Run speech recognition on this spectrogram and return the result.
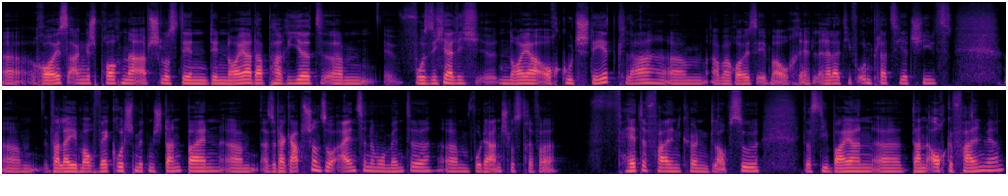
äh, Reus angesprochene Abschluss, den, den Neuer da pariert, ähm, wo sicherlich Neuer auch gut steht, klar, aber Reus eben auch re relativ unplatziert schießt, weil er eben auch wegrutscht mit dem Standbein. Ähm, also da gab es schon so einzelne Momente, ähm, wo der Anschlusstreffer hätte fallen können. Glaubst du, dass die Bayern äh, dann auch gefallen wären?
